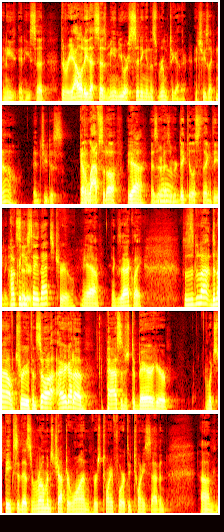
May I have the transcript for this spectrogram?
And he and he said, "The reality that says me and you are sitting in this room together." And she's like, "No," and she just kind of laughs it off Yeah. as a, as a ridiculous thing to even. How can you say that's true? Yeah, exactly. So this is denial of truth. And so I, I got a passage to bear here which speaks to this in Romans chapter 1, verse 24 through 27. Um,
